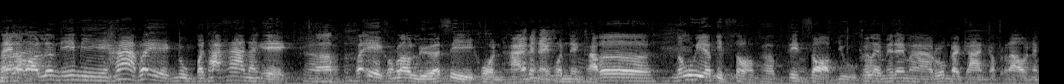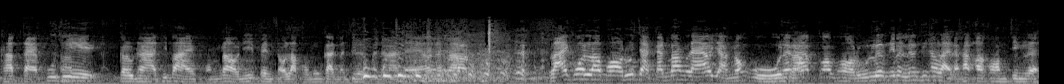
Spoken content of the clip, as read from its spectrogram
ในละครเรื่องนี้มี 5 พระเอกหนุ่มปะทะ5นางเอกครับพระเอกของเราเหลือ 4 คนหายไปไหนคนหนึ่งครับ เออ น้องเวียติดสอบครับ ติดสอบอยู่ก็เลยไม่ได้มาร่วมรายการกับเรานะครับ แต่ผู้ที่กรุณาอธิบายของเรานี่เป็นเสาหลักของวงการบันเทิงมานานแล้วนะครับ หลายคนเราพอรู้จักกันบ้างแล้ว อย่างน้องอูนะครับ ก็พอรู้เรื่องนี้เป็นเรื่องที่เท่าไหร่แล้วครับเอาความจริงเลย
